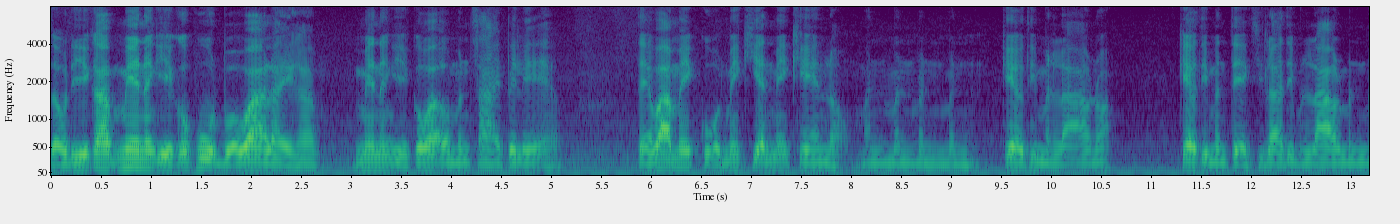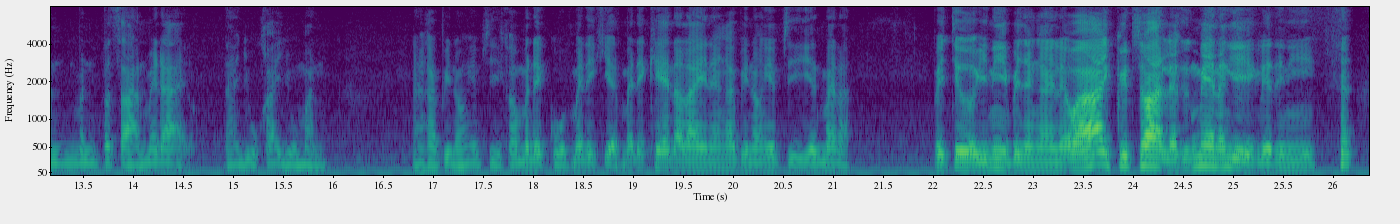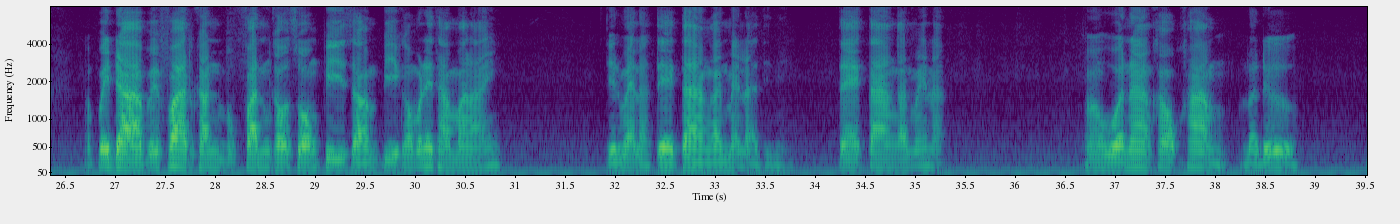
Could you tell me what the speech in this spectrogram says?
สวัสดีครับ แม่นางเอกก็พูดบอกว่าอะไรครับ แม่นางเอกก็ว่าเออมันสายไปแล้ว แต่ว่าไม่โกรธไม่เครียดไม่แค้นหรอกมันมันมันมันแก้วที่มันร้าวเนาะแก้วที่มันแตกศิลาที่มันร้าวมันมันมันประสานไม่ได้หรอกนะอยู่ใครอยู่มันนะครับพี่น้องเอฟซีเขาไม่ได้โกรธไม่ได้เครียดไม่ได้แค้นอะไรนะครับ พี่น้องเอฟซีเห็นไหมล่ะ ไปเจออีนี่เป็นยังไงแล้วว้ายคืดซาดเลยคือแม่นางเอกเลยทีนี้ ไปด่าไปฟาดคันฟันเขาสองปีสามปีเขาไม่ได้ทำอะไร เห็นไหมล่ะ แตกต่างกันไหมล่ะทีนี้ แตกต่างกันไหมล่ะหัวหน้าเข้าข้างละเด้อ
